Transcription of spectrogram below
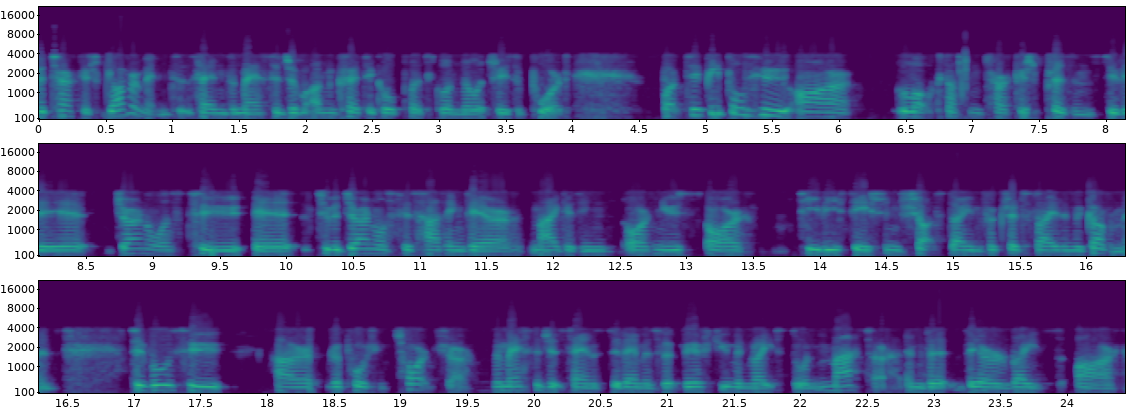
the Turkish government, sends a message of uncritical political and military support. But to people who are locked up in Turkish prisons, to the journalists who, uh, to the journalists who's having their magazine or news or TV station shut down for criticising the government, to those who are reporting torture, the message it sends to them is that their human rights don't matter and that their rights are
